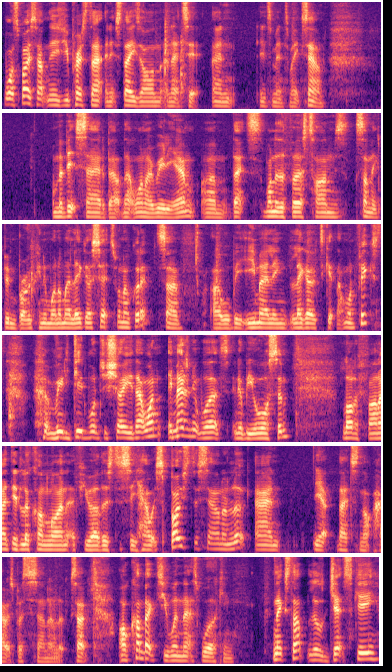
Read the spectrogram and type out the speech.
what's supposed to happen is you press that and it stays on and that's it. And it's meant to make sound. I'm a bit sad about that one, I really am. Um, that's one of the first times something's been broken in one of my Lego sets when I've got it. So I will be emailing Lego to get that one fixed. I really did want to show you that one. Imagine it works, it'll be awesome. A lot of fun. I did look online at a few others to see how it's supposed to sound and look and yeah, that's not how it's supposed to sound and look. So I'll come back to you when that's working. Next up, little jet ski.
